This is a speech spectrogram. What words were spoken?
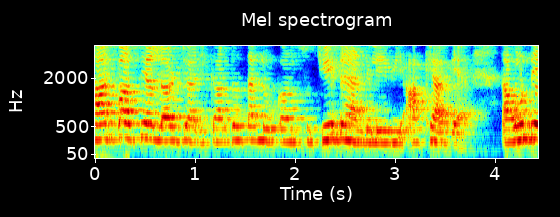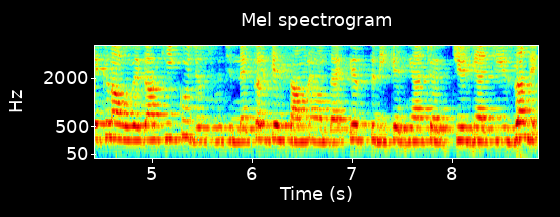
ਹਰ ਪਾਸੇ ਅਲਰਟ ਜਾਰੀ ਕਰ ਦਿੱਤਾ, ਲੋਕਾਂ ਨੂੰ ਸੁਚੇਤ ਰਹਿਣ ਦੇ ਲਈ ਵੀ ਆਖਿਆ ਗਿਆ ਤਾਂ ਹੁਣ ਦੇਖਣਾ ਹੋਵੇਗਾ ਕੀ ਕੁਝ ਇਸ ਵਿੱਚ ਨਿਕਲ ਕੇ ਸਾਹਮਣੇ ਆਉਂਦਾ ਹੈ, ਕਿਸ ਤਰੀਕੇ ਦੀਆਂ ਚਰਚੇ ਦੀਆਂ ਚੀਜ਼ਾਂ ਨੇ,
